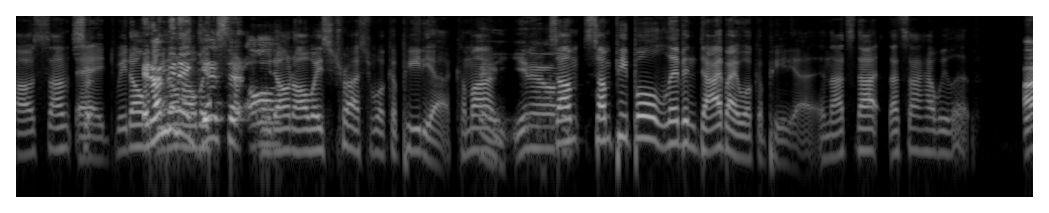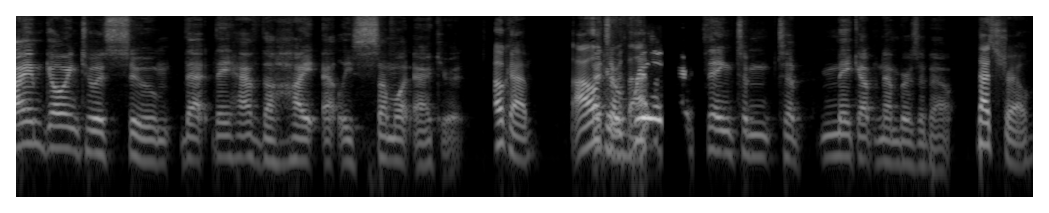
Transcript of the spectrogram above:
Oh, some So- hey, we don't. and I'm gonna always, guess that all we don't always trust Wikipedia. Come on. Hey, you know some some people live and die by Wikipedia, and that's not that's not how we live. I'm going to assume that they have the height at least somewhat accurate. Okay, I'll That's agree a with that. really thing to to make up numbers about. That's true.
